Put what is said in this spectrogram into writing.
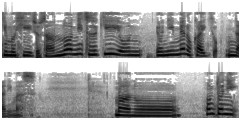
キム・ヒージョさんのに続き 4, 4人目の快挙になります。まあ、あのー、本当に、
